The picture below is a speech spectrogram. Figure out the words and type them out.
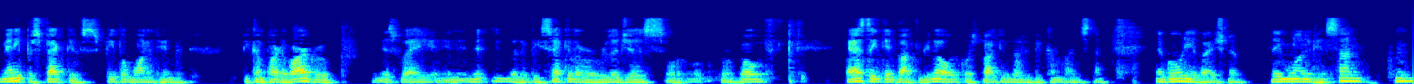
many perspectives. People wanted him to become part of our group in this way, whether it be secular or religious or, or both. As they did Bhakti Vinod, of course, Bhakti Vinod had become by Gaudiya Vaishnava. They wanted his son. Hmm?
